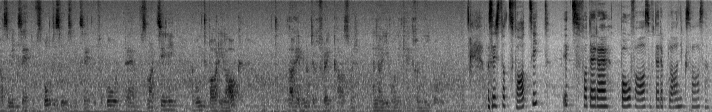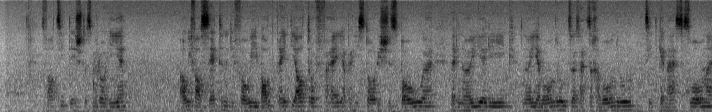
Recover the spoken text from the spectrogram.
Also man sieht auf das Bundeshaus, man sieht auf die Gurten, auf das Marzili, eine wunderbare Lage. Und da haben wir natürlich Freude gehabt, dass wir eine neue Wohnung einbauen können. Was ist das Fazit jetzt von dieser Bauphase, von dieser Planungsphase? Das Fazit ist, dass wir auch hier alle Facetten, die volle Bandbreite angetroffen haben, eben historisches Bauen, Erneuerung, neuer Wohnraum, zusätzlicher Wohnraum, zeitgemäßes Wohnen.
